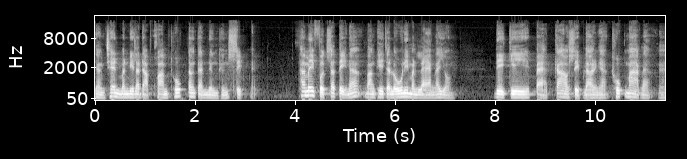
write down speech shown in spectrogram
อย่างเช่นมันมีระดับความทุกข์ตั้งแต่หนึ่งถึงสิบเนี่ยถ้าไม่ฝึกสตินะ บางทีจะรู้นี่มันแรงแล้วโยม ดีกีแปดเก้าสิบแล้วอย่างเงี้ย ทุกข์มากแล้วนะ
